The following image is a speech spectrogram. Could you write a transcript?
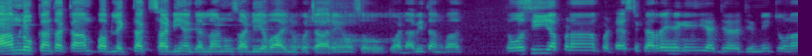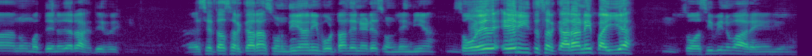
ਆਮ ਲੋਕਾਂ ਤੱਕ, ਆਮ ਪਬਲਿਕ ਤੱਕ ਸਾਡੀਆਂ ਗੱਲਾਂ ਨੂੰ, ਸਾਡੀ ਆਵਾਜ਼ ਨੂੰ ਪਹੁੰਚਾ ਰਹੇ ਹੋ, ਸੋ ਤੁਹਾਡਾ ਵੀ ਧੰਨਵਾਦ। ਤੋਂ ਅਸੀਂ ਆਪਣਾ ਪ੍ਰੋਟੈਸਟ ਕਰ ਰਹੇ ਹੈਗੇ ਜੀ ਅੱਜ ਜਿਮਨੀ ਚੋਣਾਂ ਨੂੰ ਮੱਦੇਨਜ਼ਰ ਰੱਖਦੇ ਹੋਏ। ਵੈਸੇ ਤਾਂ ਸਰਕਾਰਾਂ ਸੁਣਦੀਆਂ ਨਹੀਂ ਵੋਟਾਂ ਦੇ ਨੇੜੇ ਸੁਣ ਲੈਂਦੀਆਂ। ਸੋ ਇਹ ਇਹ ਰੀਤ ਸਰਕਾਰਾਂ ਨੇ ਪਾਈ ਆ। ਸੋ ਅਸੀਂ ਵੀ ਨਿਭਾ ਰਹੇ ਹਾਂ ਜੀ ਉਹਨੂੰ।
